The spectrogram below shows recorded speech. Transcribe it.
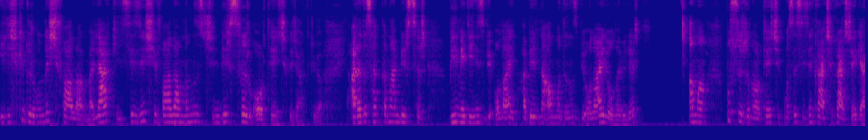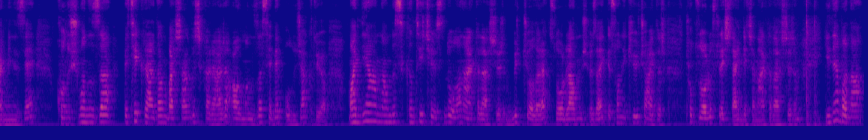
ilişki durumunda şifalanma lakin sizin şifalanmanız için bir sır ortaya çıkacak diyor. Arada saklanan bir sır bilmediğiniz bir olay haberini almadığınız bir olay da olabilir ama bu sırrın ortaya çıkması sizin karşı karşıya gelmenize konuşmanıza ve tekrardan başlangıç kararı almanıza sebep olacak diyor. Maddi anlamda sıkıntı içerisinde olan arkadaşlarım, bütçe olarak zorlanmış özellikle son 2-3 aydır çok zorlu süreçten geçen arkadaşlarım yine bana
